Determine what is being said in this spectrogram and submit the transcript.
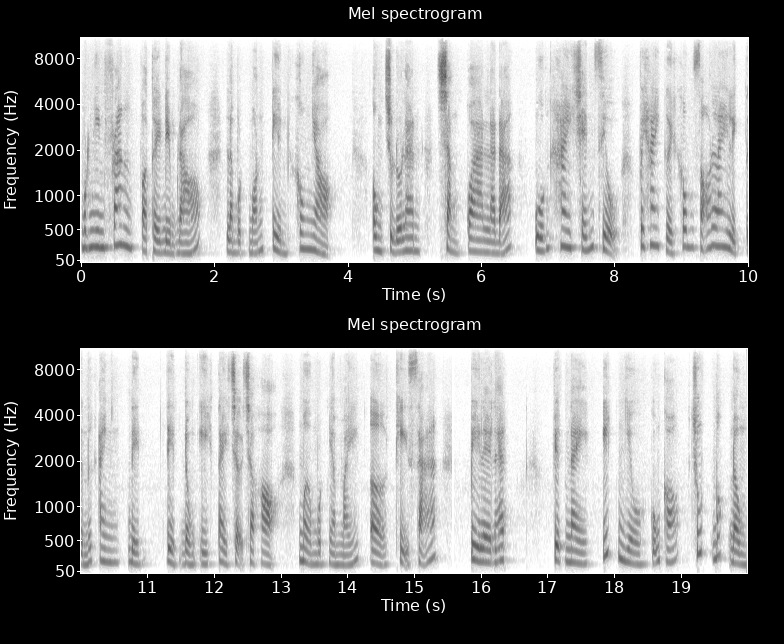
Một nghìn franc vào thời điểm đó là một món tiền không nhỏ. Ông chủ Đô Lan chẳng qua là đã uống hai chén rượu với hai người không rõ lai lịch từ nước Anh đến để đồng ý tài trợ cho họ mở một nhà máy ở thị xã Pilelet. Việc này ít nhiều cũng có chút bốc đồng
